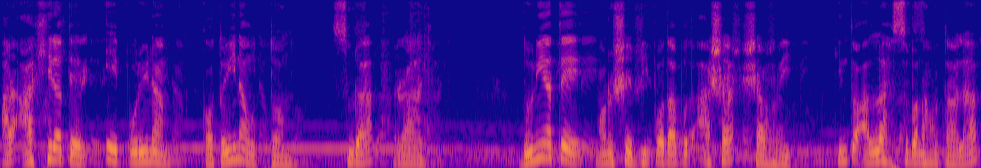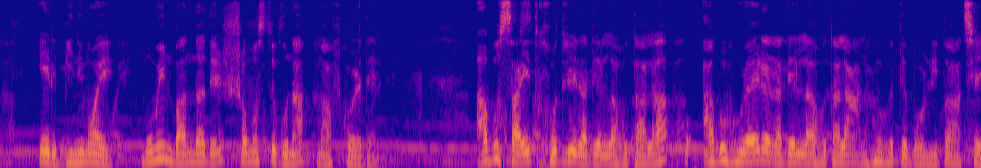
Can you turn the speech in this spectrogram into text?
আর আখিরাতের এই পরিণাম কতই না উত্তম। সুরা রাদ। দুনিয়াতে মানুষের বিপদ আপদ আসা স্বাভাবিক। কিন্তু আল্লাহ সুবানাহ তালা এর বিনিময়ে মুমিন বান্দাদের সমস্ত গুণা মাফ করে দেন। আবু সাইদ খুদ্রি রাদিয়াল্লাহ তালা ও আবু হুরাইরা রাদিয়াল্লাহ তালা আনহু হতে বর্ণিত আছে।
